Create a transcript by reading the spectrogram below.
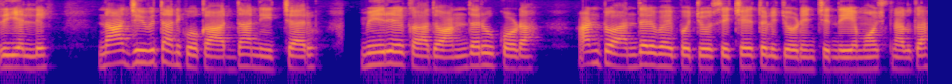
రియల్లీ. నా జీవితానికి ఒక అర్థాన్ని ఇచ్చారు. మీరే కాదు అందరూ కూడా. అంటూ అందరి వైపు చూసి చేతులు జోడించింది ఎమోషనల్గా.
